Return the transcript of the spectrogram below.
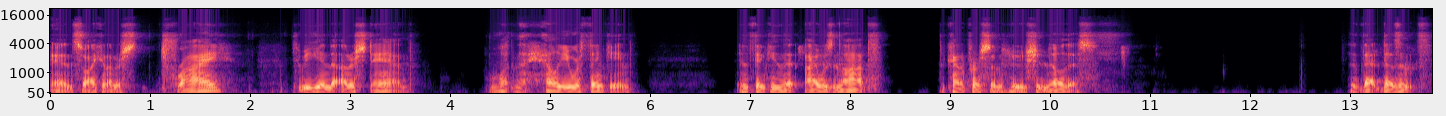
and so I can under, try to begin to understand what in the hell you were thinking and thinking that I was not the kind of person who should know this. That that doesn't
